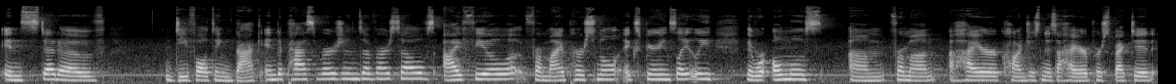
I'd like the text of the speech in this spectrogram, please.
instead of defaulting back into past versions of ourselves, I feel from my personal experience lately that we're almost um, from a, a higher consciousness, a higher perspective,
